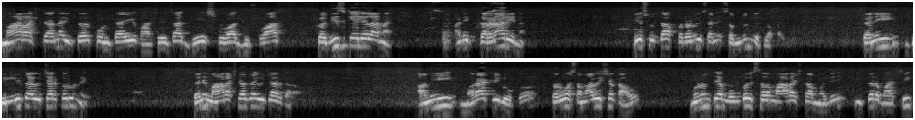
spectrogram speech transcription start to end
महाराष्ट्रानं इतर कोणत्याही भाषेचा द्वेष किंवा दुश्वास कधीच केलेला नाही आणि करणारी नाही. हे सुद्धा फडणवीस यांनी समजून घेतलं पाहिजे. त्यांनी दिल्लीचा विचार करू नये. त्यांनी महाराष्ट्राचा विचार करावा. आम्ही मराठी लोक सर्व समावेशक आहोत. म्हणून त्या मुंबईसह महाराष्ट्रामध्ये इतर भाषिक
